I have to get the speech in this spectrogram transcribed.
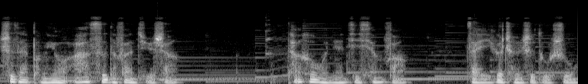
是在朋友阿斯的饭局上。她和我年纪相仿，在一个城市读书，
